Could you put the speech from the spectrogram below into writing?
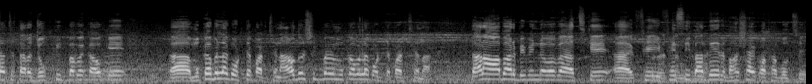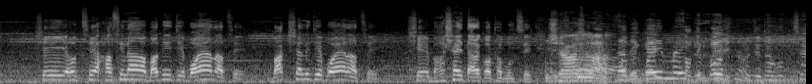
দেখা যাচ্ছে তারা যৌক্তিকভাবে কাউকে মোকাবেলা করতে পারছে না আদর্শিকভাবে মোকাবেলা করতে পারছে না। তারা আবার বিভিন্নভাবে আজকে ফে- ফেসিবাদের ভাষায় কথা বলছে। সেই হচ্ছে হাসিনাবাদী যে বয়ান আছে বাকশালী যে বয়ান আছে সে ভাষায় তারা কথা বলছে। যেটা হচ্ছে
